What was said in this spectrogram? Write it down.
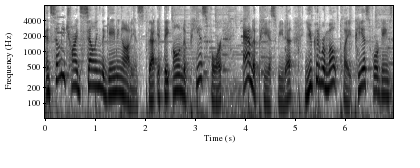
and Sony tried selling the gaming audience that if they owned a PS4 and a PS Vita, you could remote play PS4 games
